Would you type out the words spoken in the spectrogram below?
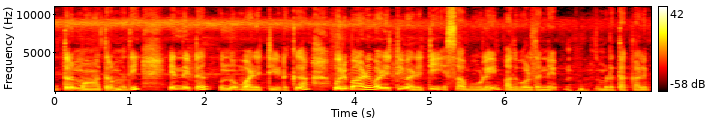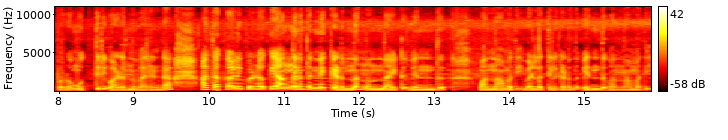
ഇത്ര മാത്രം മതി. എന്നിട്ട് ഒന്ന് വഴറ്റിയെടുക്കുക. ഒരുപാട് വഴറ്റി വഴറ്റി സബോളയും അതുപോലെ തന്നെ നമ്മുടെ തക്കാളിപ്പഴവും ഒത്തിരി വഴന്ന് വരണ്ട. ആ തക്കാളിപ്പഴമൊക്കെ അങ്ങനെ തന്നെ കിടന്ന് നന്നായിട്ട് വെന്ത് വന്നാൽ മതി. വെള്ളത്തിൽ കിടന്ന് വെന്ത് വന്നാൽ മതി.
